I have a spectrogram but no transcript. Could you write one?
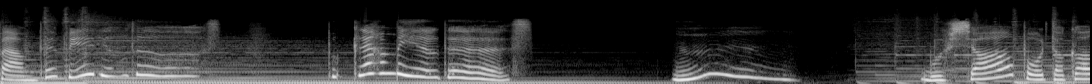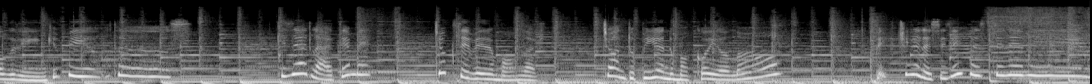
pembe bir yıldız. Bu krem bir yıldız. Hmm. Bu ise portakal rengi bir yıldız. Güzeller değil mi? Çok severim onları. Can topu yanıma koyalım. Ve üçünü de size gösterelim.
